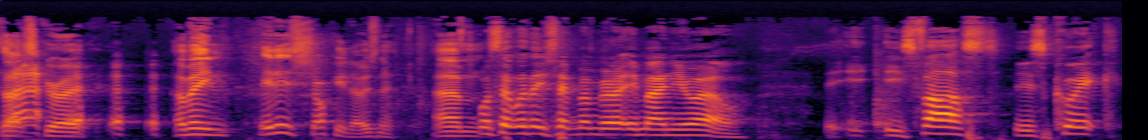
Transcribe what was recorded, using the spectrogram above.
That's great. I mean, it is shocking though, isn't it? Um, What's that? What they said? Remember Emmanuel? He- He's fast. He's quick.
